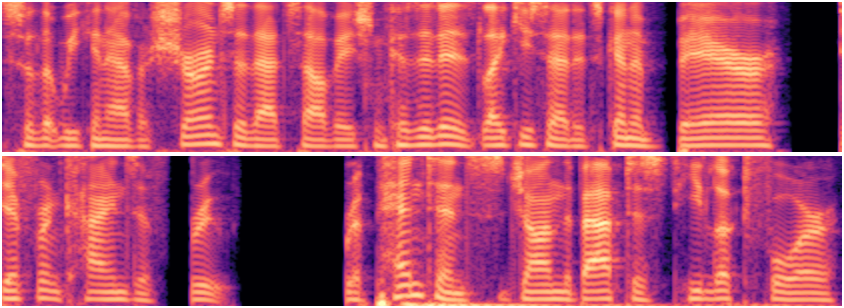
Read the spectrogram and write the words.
so that we can have assurance of that salvation because it is like you said it's going to bear different kinds of fruit repentance john the baptist he looked for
